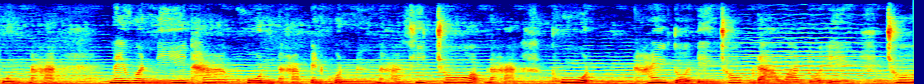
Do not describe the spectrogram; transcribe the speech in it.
คุณนะคะในวันนี้ถ้าคุณนะคะเป็นคนหนึ่งนะคะที่ชอบนะคะ พูดให้ตัวเองชอบด่าว่าตัวเองชอ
